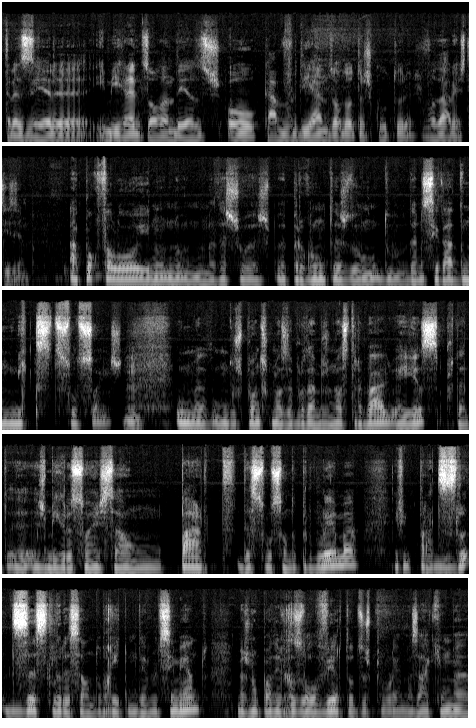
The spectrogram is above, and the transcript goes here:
trazer eh, imigrantes holandeses ou cabo-verdianos ou de outras culturas? Vou dar este exemplo. Há pouco falou, e numa das suas perguntas, do, do, da necessidade de um mix de soluções. Hum. Uma, um dos pontos que nós abordamos no nosso trabalho é esse, portanto, as migrações são parte da solução do problema, enfim, para a desaceleração do ritmo de envelhecimento, mas não podem resolver todos os problemas. Há aqui uma,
